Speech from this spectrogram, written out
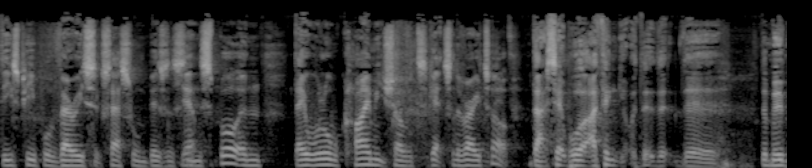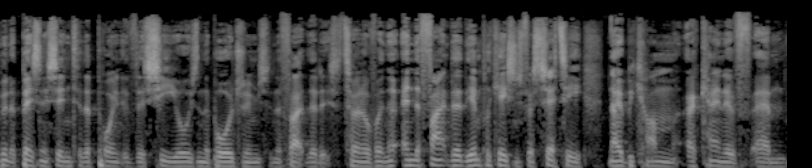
these people are very successful in business Yeah. and in sport, and they will all climb each other to get to the very top. That's it. Well, I think the, the the the movement of business into the point of the CEOs and the boardrooms and the fact that it's turnover and the, and the fact that the implications for City now become a kind of um,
